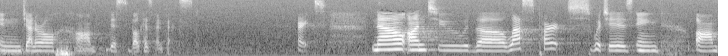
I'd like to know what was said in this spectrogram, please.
in general, um, this bug has been fixed. All right. Now on to the last part, which is in um,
